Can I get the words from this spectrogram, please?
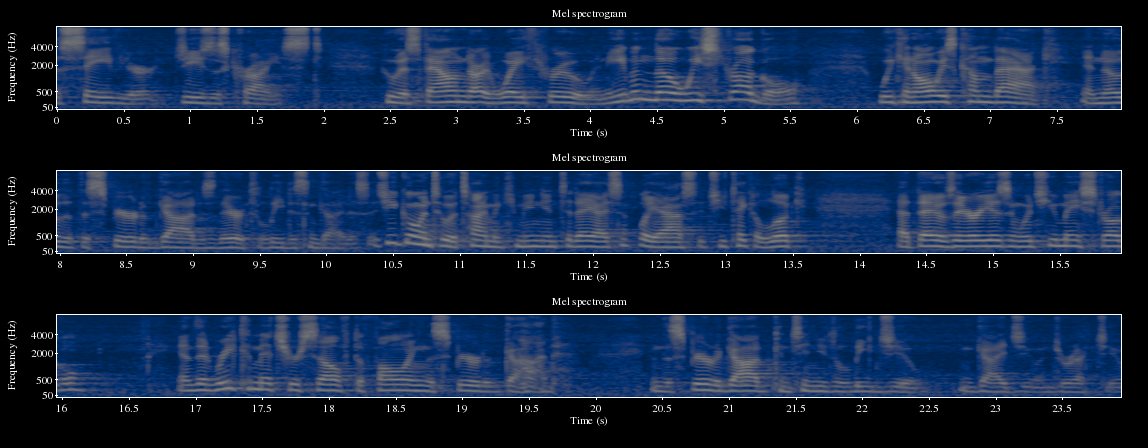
a Savior, Jesus Christ, who has found our way through. And even though we struggle, we can always come back and know that the Spirit of God is there to lead us and guide us. As you go into a time of communion today, I simply ask that you take a look at those areas in which you may struggle and then recommit yourself to following the Spirit of God. And the Spirit of God continue to lead you and guide you and direct you.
